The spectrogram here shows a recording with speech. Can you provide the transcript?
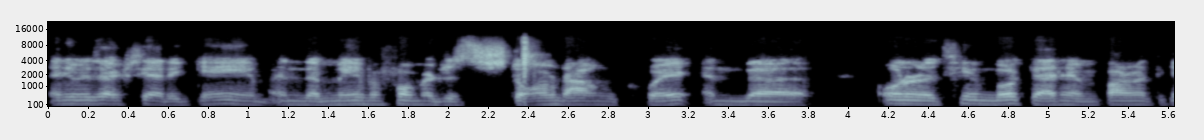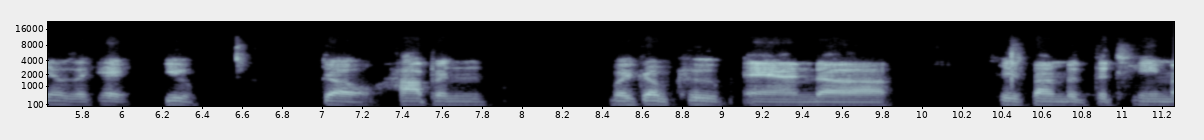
and he was actually at a game, and the main performer just stormed out and quit, and the owner of the team looked at him, found him at the game, was like, "Hey, you, go, hop in, wake up, Coop," and uh, he's been with the team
